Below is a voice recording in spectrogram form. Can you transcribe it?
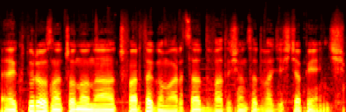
e, który oznaczono na 4 marca 2025.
